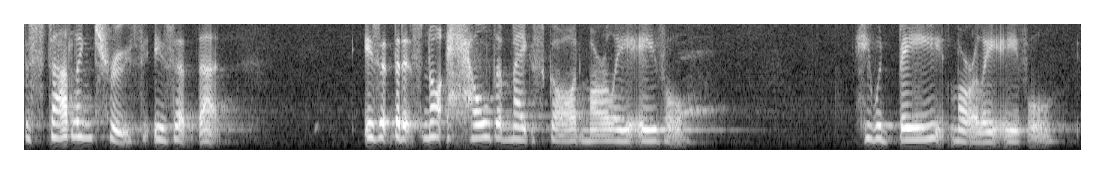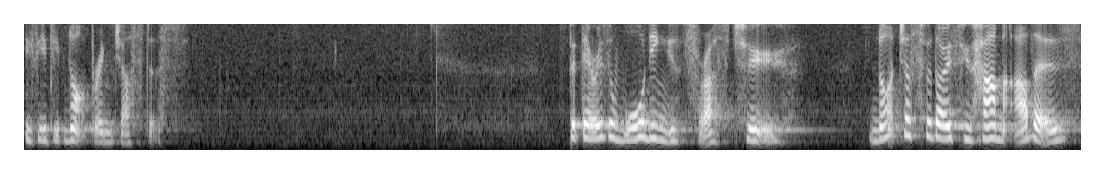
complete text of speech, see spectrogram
The startling truth is that, that is it that it's not hell that makes God morally evil. He would be morally evil if he did not bring justice. But there is a warning for us too, not just for those who harm others,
